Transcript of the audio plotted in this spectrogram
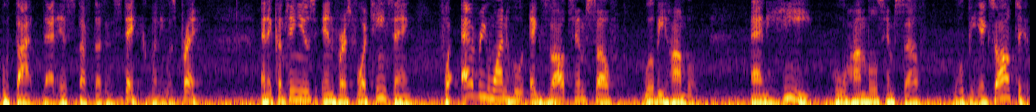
who thought that his stuff doesn't stink when he was praying. And it continues in verse 14 saying, For everyone who exalts himself will be humbled, and he who humbles himself will be exalted.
